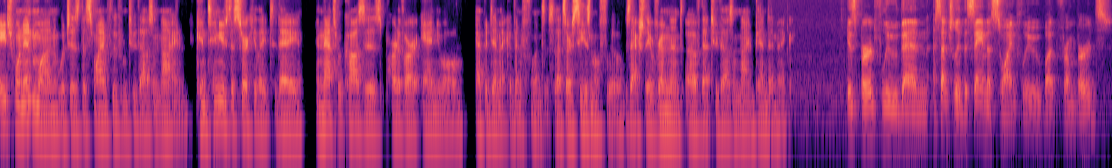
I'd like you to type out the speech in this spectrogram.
H1N1, which is the swine flu from 2009, continues to circulate today. And that's what causes part of our annual epidemic of influenza. So that's our seasonal flu. It's actually a remnant of that 2009 pandemic. Is bird flu then essentially the same as swine flu, but from birds?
